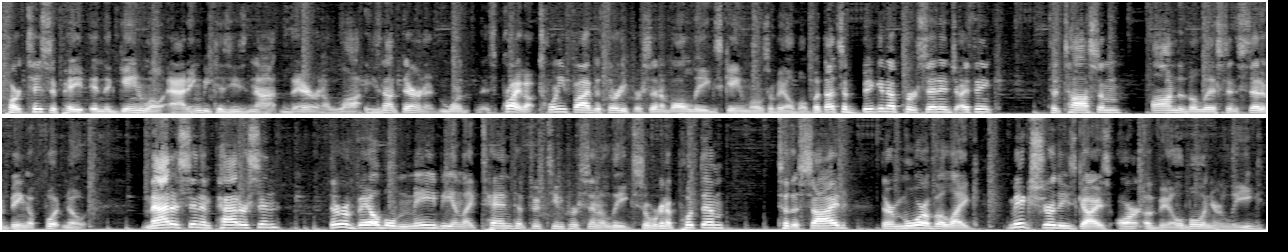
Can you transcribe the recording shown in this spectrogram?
participate in the Gainwell adding because he's not there in a lot. He's not there in it more. It's probably about 25 to 30 percent of all leagues Gainwell's available, but that's a big enough percentage, I think, to toss him onto the list instead of being a footnote. Mattison and Patterson, they're available maybe in like 10 to 15 percent of leagues, so we're gonna put them to the side. They're more of a like make sure these guys aren't available in your league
